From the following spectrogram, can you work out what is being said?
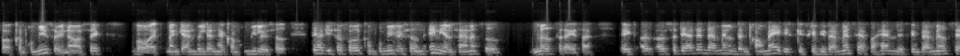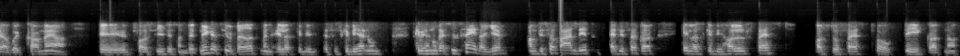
for kompromissøgende også, ikke? hvor at man gerne vil den her kompromisløshed. Det har de så fået kompromisløsheden ind i Alternativet med Teresa. Ikke? Og, og så det er den der mellem den pragmatiske, skal vi være med til at forhandle, skal vi være med til at rykke kommer, øh, for at sige det sådan lidt negativt ladet, men ellers skal vi, altså skal vi, have nogle, skal vi have nogle resultater hjem, om det så bare lidt, er det så godt, eller skal vi holde fast og stå fast på, det er ikke godt nok.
